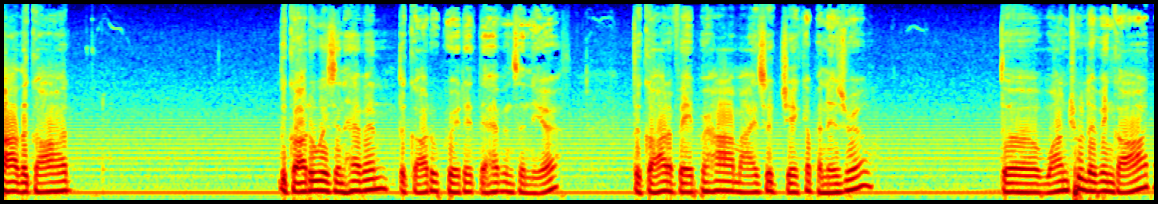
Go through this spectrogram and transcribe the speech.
Father God, the God who is in heaven, the God who created the heavens and the earth, the God of Abraham, Isaac, Jacob, and Israel, the one true living God,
